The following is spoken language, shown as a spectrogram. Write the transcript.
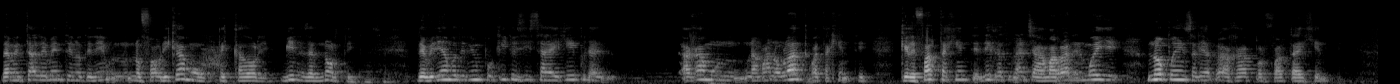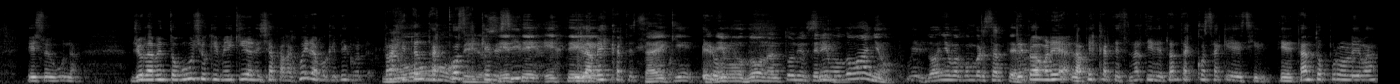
lamentablemente, no tenemos, no fabricamos pescadores, vienen del norte. Deberíamos tener un poquito y si sabe qué, hagamos una mano blanca para esta gente, que le falta gente, deja su lancha amarrar en el muelle, no pueden salir a trabajar por falta de gente. Eso es una. Yo lamento mucho que me quieran echar para afuera porque tengo, traje tantas cosas que decir. Este, este, y la pesca artesanal. ¿Sabe qué? tenemos don Antonio, tenemos dos años. dos años para conversar De todas maneras, la pesca artesanal tiene tantas cosas que decir, tiene tantos problemas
